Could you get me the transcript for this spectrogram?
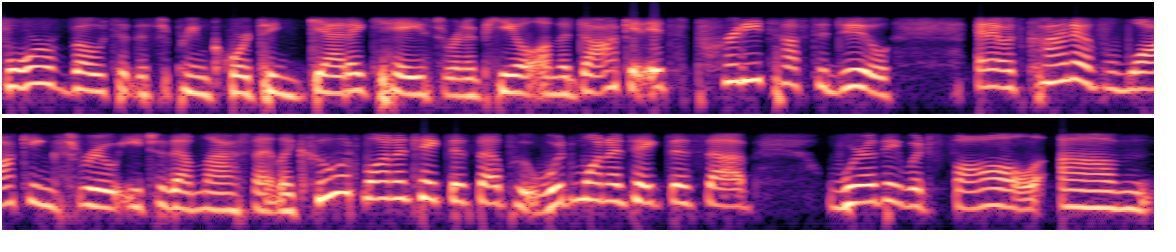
four votes at the Supreme Court to get a case or an appeal on the docket. It's pretty tough to do. And I was kind of walking through each of them last night, like who would want to take this up, who wouldn't want to take this up, where they would fall. Um,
